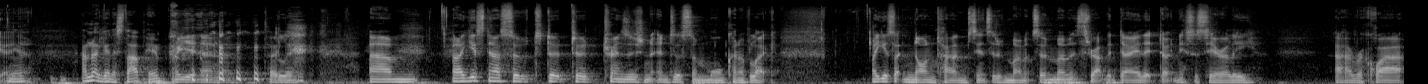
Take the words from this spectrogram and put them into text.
Yeah, yeah. I'm not gonna stop him. oh, yeah, no, no, totally. Um, and I guess now, so to, to transition into some more kind of like, I guess like non-time sensitive moments. So moments throughout the day that don't necessarily uh, require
